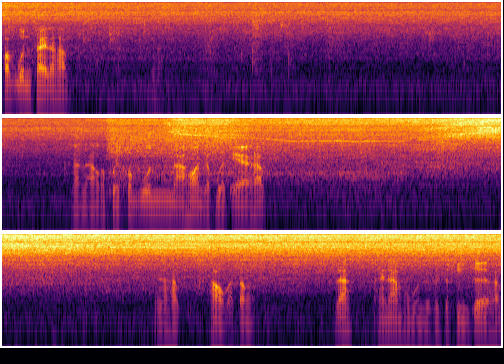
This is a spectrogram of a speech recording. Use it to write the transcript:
ความอุ่นใส่นะครับนี่ครับ หนาหนาวก็เปิดความอุ่นหนาห้อนก็เปิดแอร์ครับนี่นะครับเข้าก็ต้องแล้วให้น้ำข้างบนก็เป็นสปริงเกอร์ครับ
